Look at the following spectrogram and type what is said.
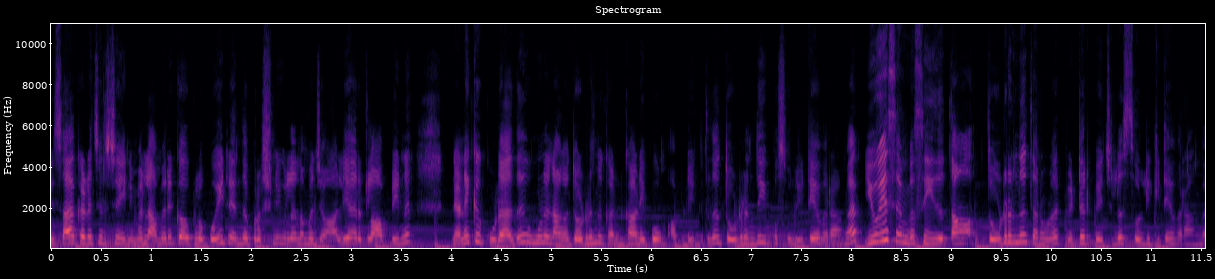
விசா கிடைச்சிருச்சு. இனிமேல் அமெரிக்காவுக்குள்ளே போயிட்டு எந்த பிரச்சனையும் இல்லை நம்ம ஜாலியாக இருக்கலாம் அப்படின்னு நினைக்கக்கூடாது உங்களை நாங்கள் தொடர்ந்து கண்காணிப்போம் அப்படிங்கிறத தொடர்ந்து இப்போ சொல்லிட்டே வராங்க. யூஎஸ் எம்பசி இதை தான் தொடர்ந்து தன்னோட ட்விட்டர் பேஜில் சொல்லிக்கிட்டே வராங்க.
